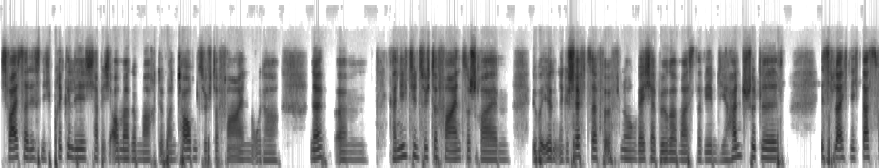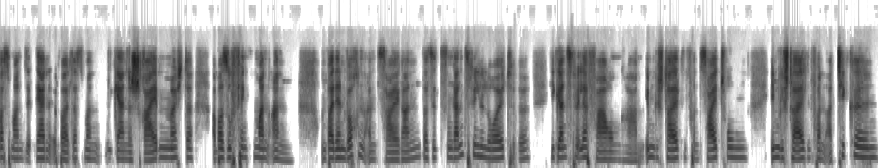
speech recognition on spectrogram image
Ich weiß, das ist nicht prickelig, habe ich auch mal gemacht, über einen Taubenzüchterverein oder ne, ähm, Kaninchenzüchterverein zu schreiben, über irgendeine Geschäftseröffnung, welcher Bürgermeister wem die Hand schüttelt ist vielleicht nicht das, was man gerne über, das man gerne schreiben möchte, aber so fängt man an. Und bei den Wochenanzeigern, da sitzen ganz viele Leute, die ganz viel Erfahrung haben im Gestalten von Zeitungen, im Gestalten von Artikeln,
